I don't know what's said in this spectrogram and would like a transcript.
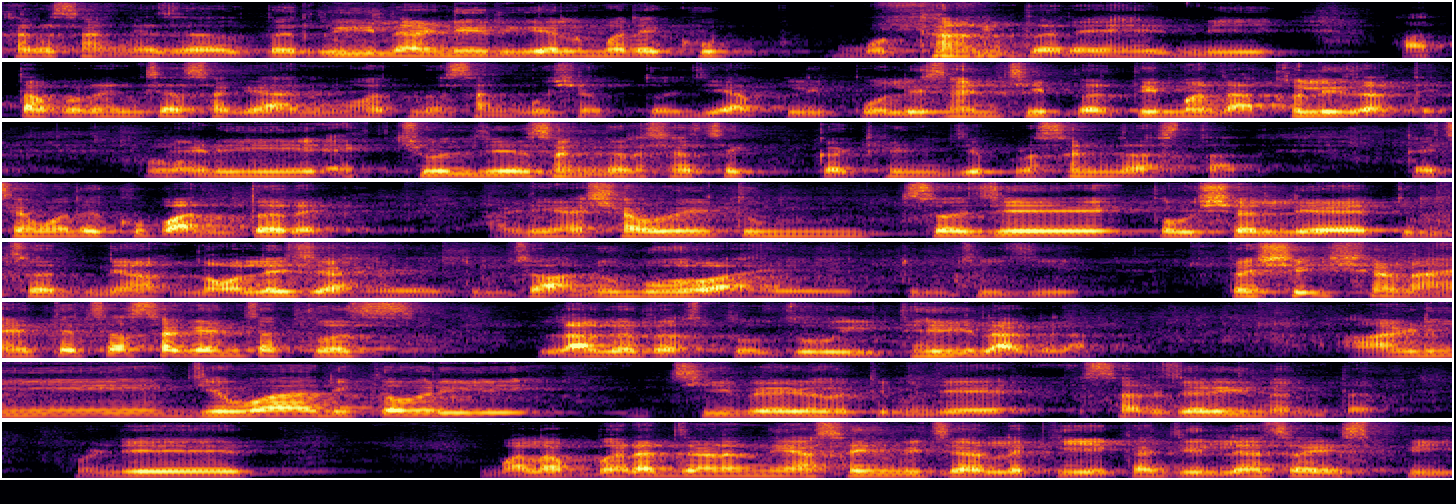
खरं सांगायचं झालं तर रील आणि रिअलमध्ये खूप मोठं अंतर आहे. हे मी आत्तापर्यंतच्या सगळ्या अनुभवातनं सांगू शकतो जी आपली पोलिसांची प्रतिमा दाखवली जाते. आणि ॲक्च्युअल जे संघर्षाचे कठीण जे प्रसंग असतात त्याच्यामध्ये खूप अंतर आहे. आणि अशावेळी तुमचं जे कौशल्य आहे तुमचं ज्ञा नॉलेज आहे तुमचा अनुभव आहे तुमची जी प्रशिक्षण आहे त्याचा सगळ्यांचा कस लागत असतो जो इथेही लागला. आणि जेव्हा रिकव्हरीची वेळ होती म्हणजे सर्जरीनंतर म्हणजे मला बऱ्याच जणांनी असंही विचारलं की एका जिल्ह्याचा एस पी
